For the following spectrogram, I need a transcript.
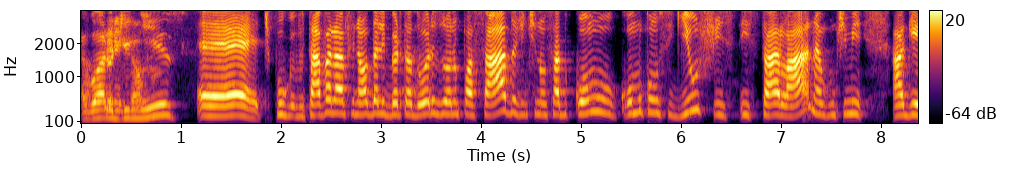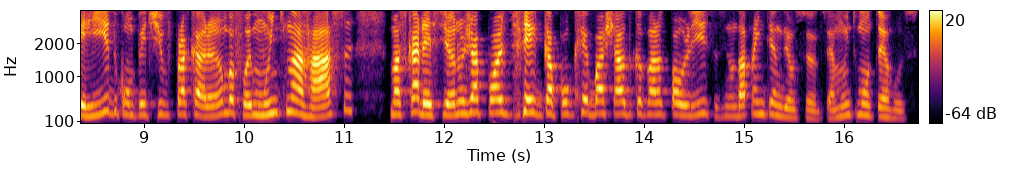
Agora o então. Diniz. Então. É, tipo, tava na final da Libertadores o ano passado, a gente não sabe como, como conseguiu estar lá, né? Um time aguerrido, competitivo pra caramba, foi muito na raça. Mas, cara, esse ano já pode ser daqui a pouco rebaixado do Campeonato Paulista, assim, não dá para entender o Santos. É muito montanha-russa.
